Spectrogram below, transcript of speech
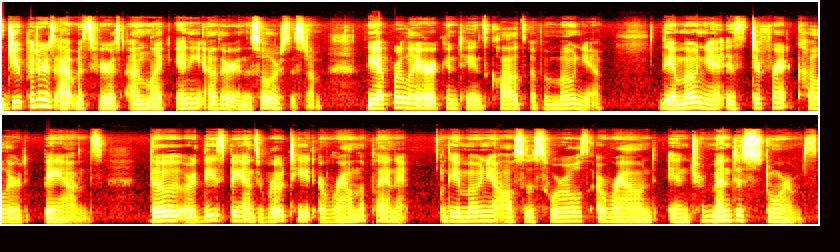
Jupiter's atmosphere is unlike any other in the solar system. The upper layer contains clouds of ammonia. The ammonia is different colored bands. Though or these bands rotate around the planet. The ammonia also swirls around in tremendous storms.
